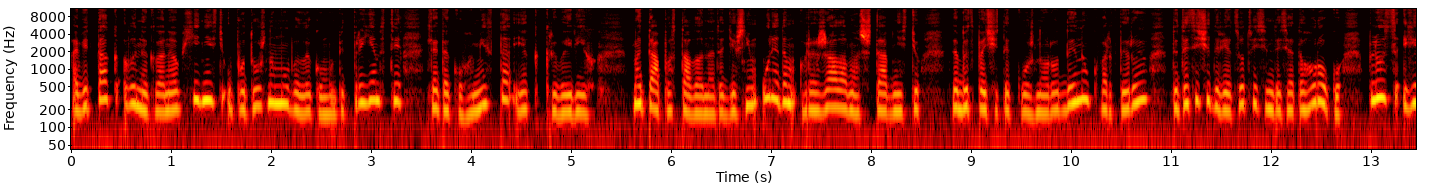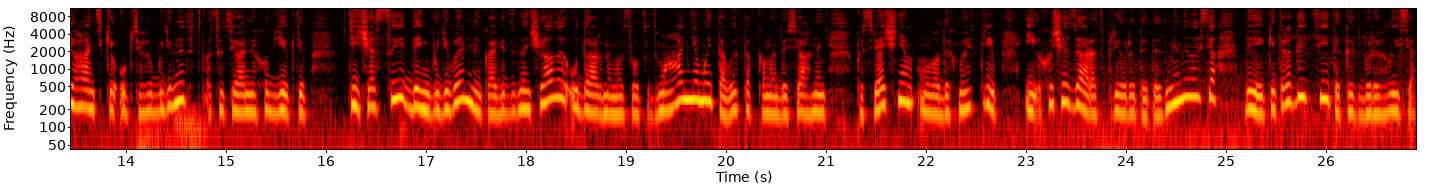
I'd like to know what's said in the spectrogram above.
А відтак виникла необхідність у потужному великому підприємстві для такого міста, як Кривий Ріг. Мета, поставлена тодішнім урядом, вражала масштабністю забезпечити кожну родину квартирою до 1980 року, плюс гігантські обсяги будівництва соціальних об'єктів. В ті часи День будівельника відзначали ударними соцзмаганнями та виставками досягнень, посвяченням молодих майстрів. І, хоча зараз пріоритети змінилися, деякі традиції таки збереглися.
